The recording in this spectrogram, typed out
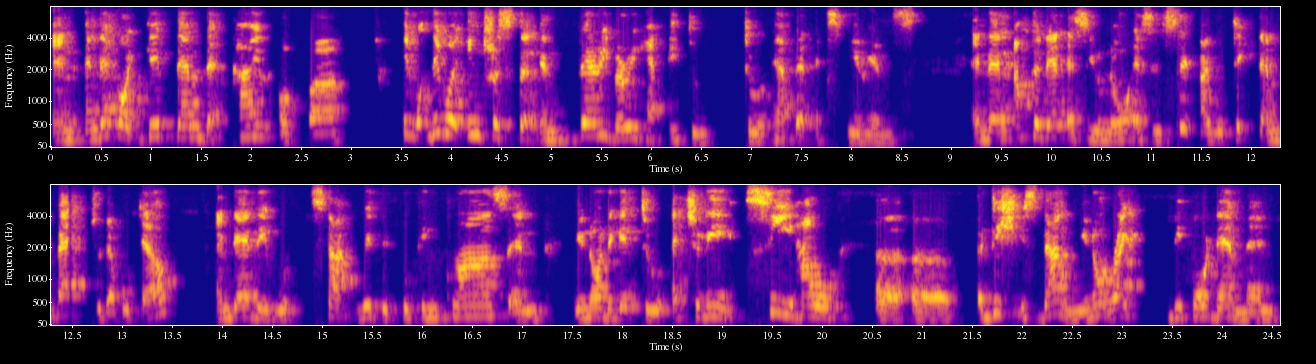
and and therefore it gave them that kind of. Uh, it, they were interested and very very happy to to have that experience. And then after that, as you know, as you said, I would take them back to the hotel, and there they would start with the cooking class, and you know they get to actually see how uh, uh, a dish is done, you know, right before them, and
